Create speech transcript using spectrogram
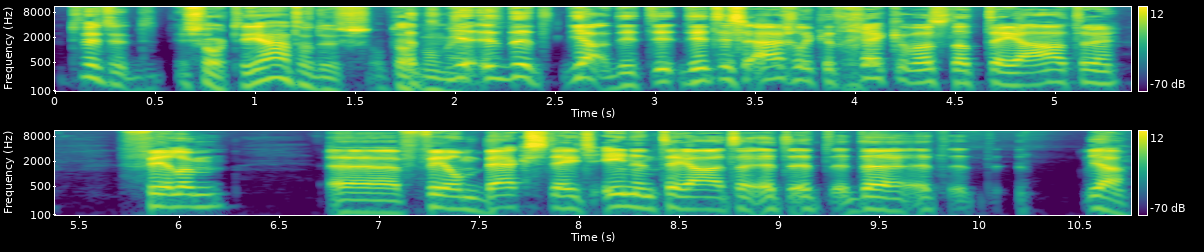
het werd een soort theater dus op dat Het- moment. Ja, dit, ja dit, dit, is eigenlijk het gekke was dat theater, film, eh, film backstage in een theater. Het, het, de, het, het- ja,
